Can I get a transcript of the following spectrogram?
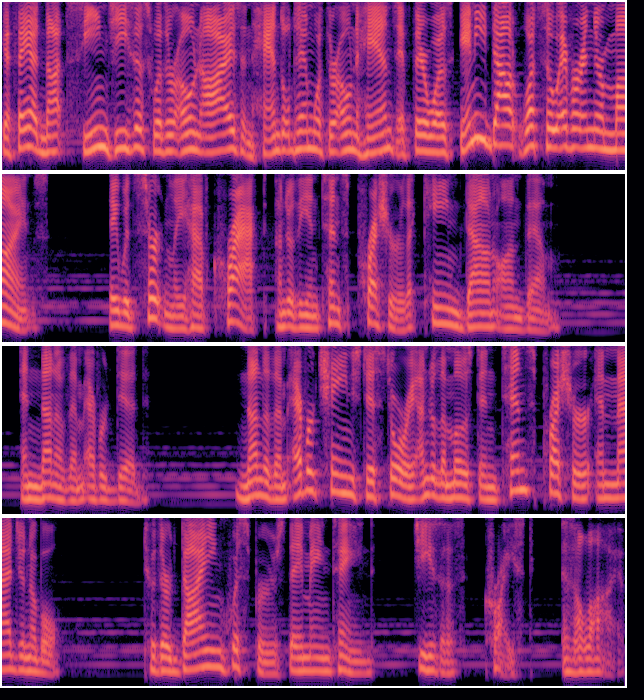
if they had not seen Jesus with their own eyes and handled him with their own hands, if there was any doubt whatsoever in their minds, they would certainly have cracked under the intense pressure that came down on them. And none of them ever did. None of them ever changed his story under the most intense pressure imaginable. To their dying whispers, they maintained Jesus Christ is alive.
